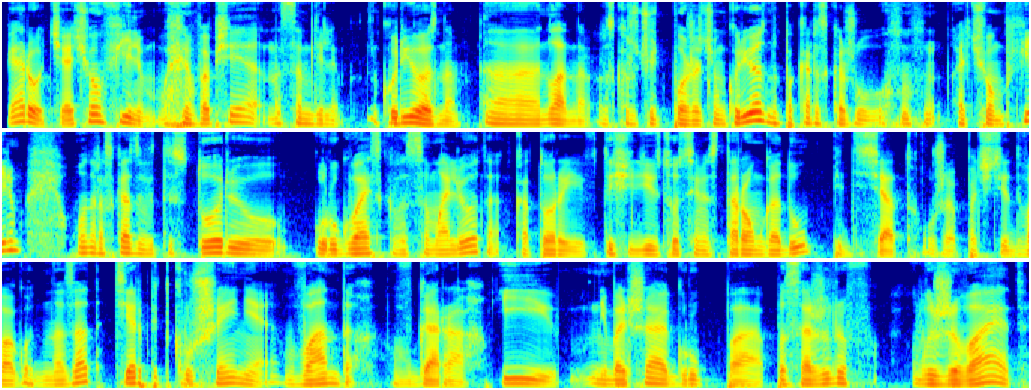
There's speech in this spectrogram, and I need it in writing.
Короче, о чем фильм? Вообще, на самом деле, курьезно. А, ладно, расскажу чуть позже, о чем курьезно, пока расскажу, о чем фильм. Он рассказывает историю уругвайского самолета, который в 1972 году, 50 уже почти два года назад, терпит крушение в Андах, в горах. И небольшая группа пассажиров выживает,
